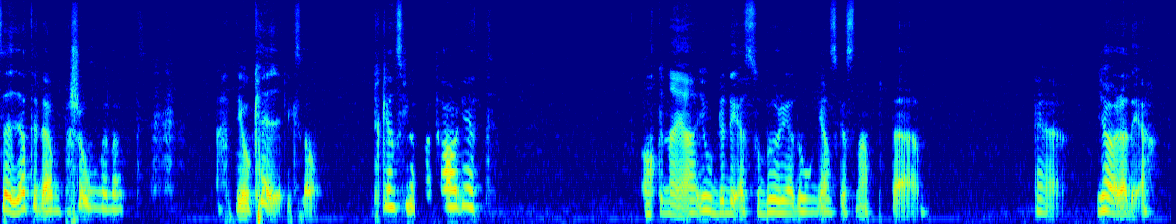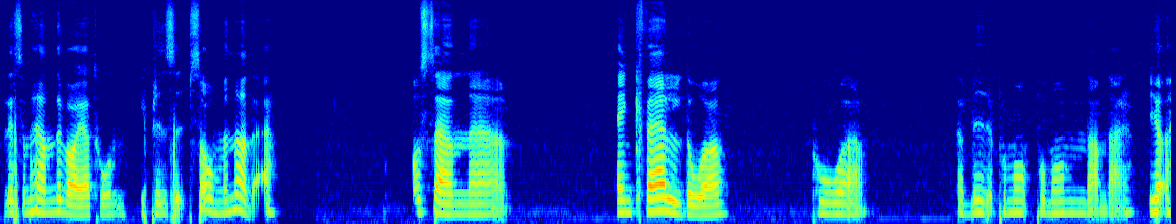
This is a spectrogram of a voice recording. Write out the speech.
säga till den personen att det är okej okay, liksom. Du kan släppa taget. Och när jag gjorde det så började hon ganska snabbt eh, eh, göra det. Det som hände var ju att hon i princip somnade. Och sen eh, en kväll då på, vad blir det, på, må på måndagen där. Jag,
